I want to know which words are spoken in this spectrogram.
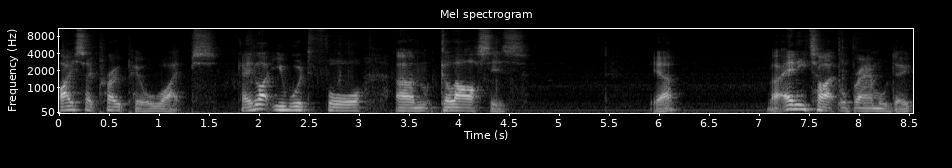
isopropyl wipes, okay, like you would for um, glasses. Yeah, like any type or brand will do.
